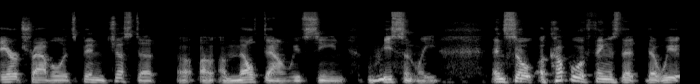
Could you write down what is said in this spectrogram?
air travel, it's been just a, a, a meltdown we've seen recently. And so a couple of things that that we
